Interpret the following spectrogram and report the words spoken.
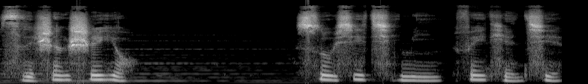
死生师友。素惜其名非田妾，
